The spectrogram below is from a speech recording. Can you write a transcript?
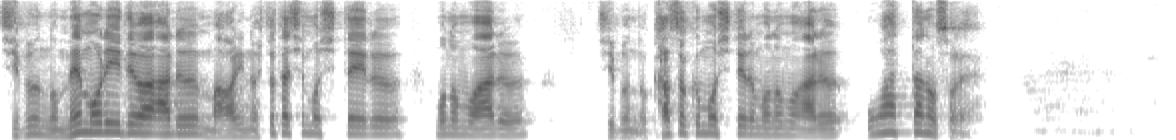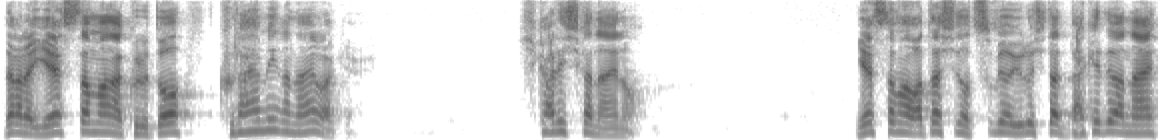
自分のメモリーではある、周りの人たちも知っているものもある、自分の家族も知っているものもある。終わったの、それ。だからイエス様が来ると暗闇がないわけ。光しかないの。イエス様は私の罪を許しただけではない、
